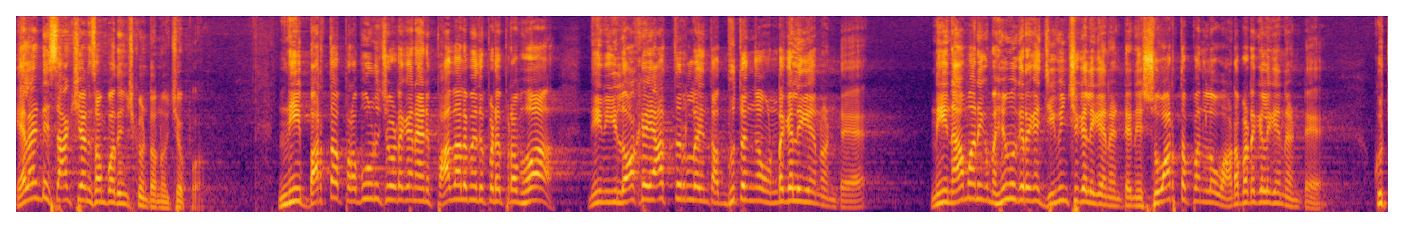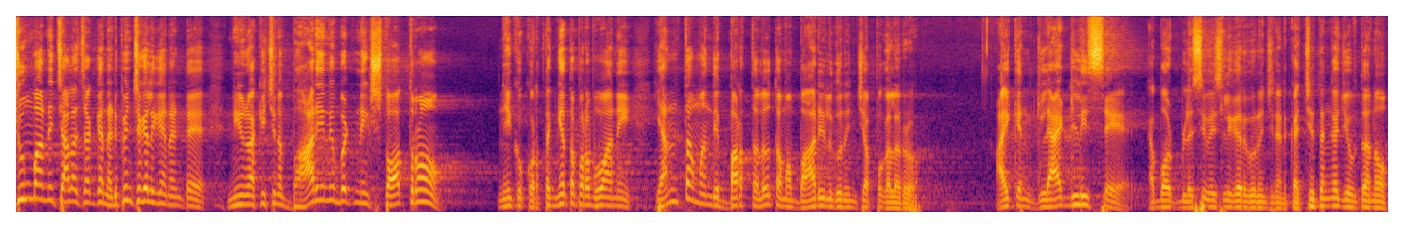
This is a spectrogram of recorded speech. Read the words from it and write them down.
ఎలాంటి సాక్ష్యాన్ని సంపాదించుకుంటావు నువ్వు చెప్పు. నీ భర్త ప్రభువును చూడగానే ఆయన పాదాల మీద పడే ప్రభువా నేను ఈ లోకయాత్రలో ఇంత అద్భుతంగా ఉండగలిగాను అంటే నీ నామానికి మహిమకరంగా జీవించగలిగానంటే నీ సువార్త పనిలో వాడబడగలిగానంటే కుటుంబాన్ని చాలా చక్కగా నడిపించగలిగానంటే నేను నాకు ఇచ్చిన భార్యని బట్టి నీకు స్తోత్రం నీకు కృతజ్ఞత ప్రభు అని ఎంతమంది భర్తలు తమ భార్యల గురించి చెప్పగలరు? I can gladly say about Blessy Wesley గారి గురించి నేను ఖచ్చితంగా చెబుతాను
